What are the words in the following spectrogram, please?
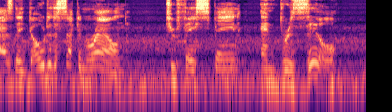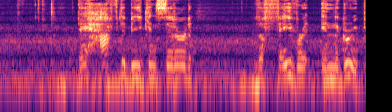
as they go to the second round to face Spain and Brazil, they have to be considered the favorite in the group.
